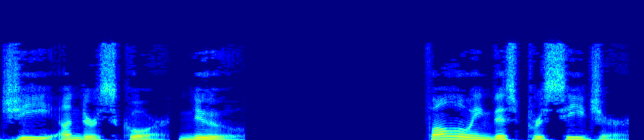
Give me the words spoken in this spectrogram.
g underscore nu Following this procedure,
